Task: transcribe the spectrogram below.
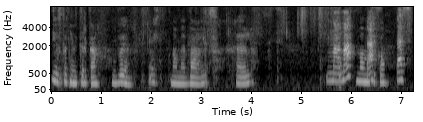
I ostatnia literka W. Mamy walc, hel. Mama, Mamy das, tylko das.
